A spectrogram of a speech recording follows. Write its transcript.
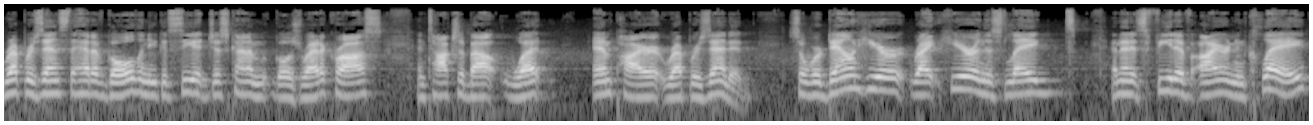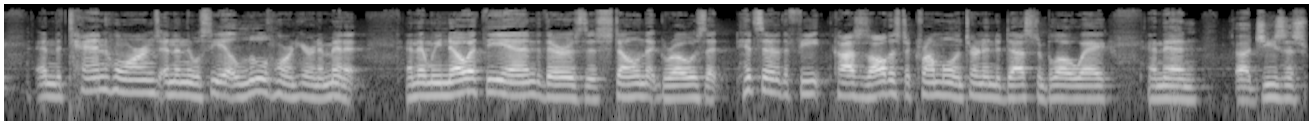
represents the head of gold, and you can see it just kind of goes right across and talks about what empire it represented. So we're down here, right here in this legs, and then it's feet of iron and clay, and the ten horns, and then we'll see a little horn here in a minute. And then we know at the end there's this stone that grows that hits it at the feet, causes all this to crumble and turn into dust and blow away, and then uh, Jesus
